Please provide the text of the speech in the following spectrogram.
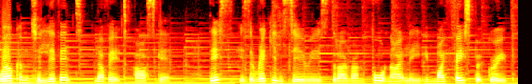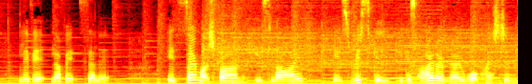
Welcome to Live It, Love It, Ask It. This is a regular series that I run fortnightly in my Facebook group, Live It, Love It, Sell It. It's so much fun, it's live, it's risky because I don't know what questions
